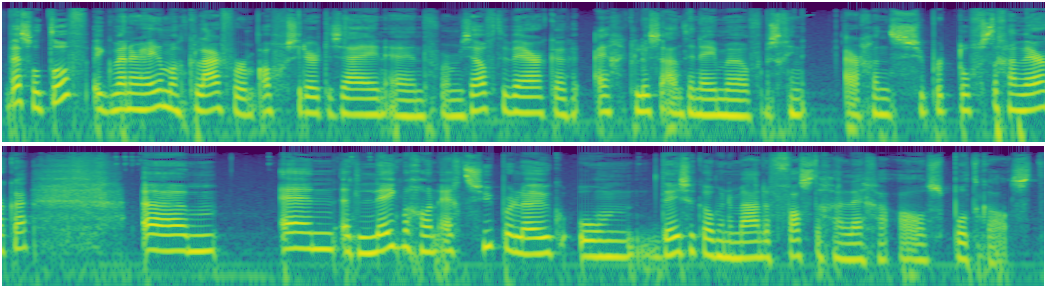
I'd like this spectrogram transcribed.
best wel tof. Ik ben er helemaal klaar voor om afgestudeerd te zijn en voor mezelf te werken, eigen klussen aan te nemen of misschien ergens super tofs te gaan werken. Um, en het leek me gewoon echt super leuk om deze komende maanden vast te gaan leggen als podcast.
